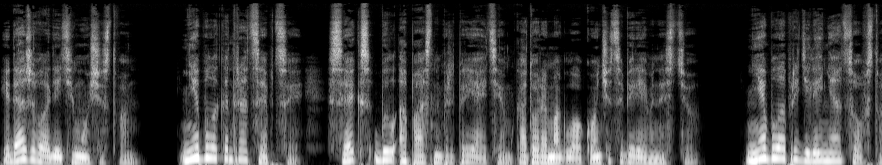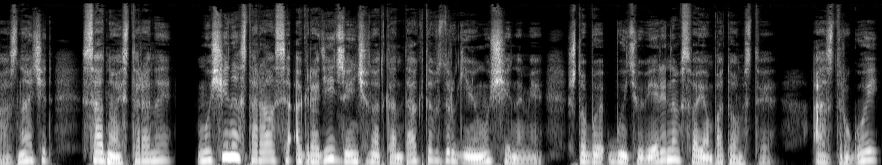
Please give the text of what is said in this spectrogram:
и даже владеть имуществом. Не было контрацепции, секс был опасным предприятием, которое могло окончиться беременностью. Не было определения отцовства, а значит, с одной стороны, мужчина старался оградить женщину от контактов с другими мужчинами, чтобы быть уверенным в своем потомстве, а с другой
